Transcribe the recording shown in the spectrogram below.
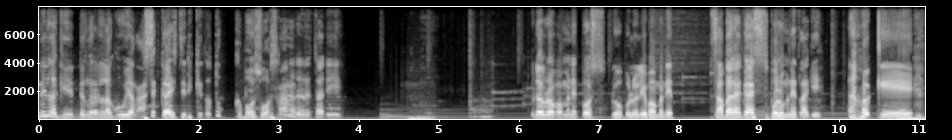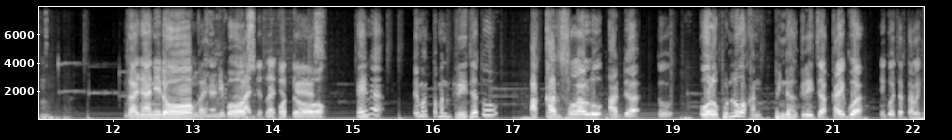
Ini lagi dengerin lagu yang asik guys. Jadi kita tuh ke bawah suasana dari tadi. Udah berapa menit bos? 25 menit. Sabar ya guys, 10 menit lagi. Oke. Nggak nyanyi dong, nggak nyanyi bos. Lanjut lanjut podcast. dong. Kayaknya emang teman gereja tuh akan selalu ada tuh. Walaupun lu akan pindah gereja kayak gua. Ini gua cerita lagi.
